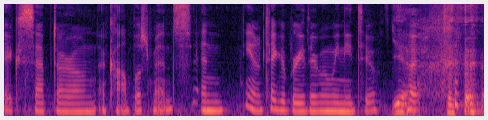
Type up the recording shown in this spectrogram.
accept our own accomplishments and you know take a breather when we need to. Yeah.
